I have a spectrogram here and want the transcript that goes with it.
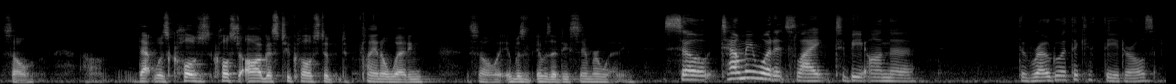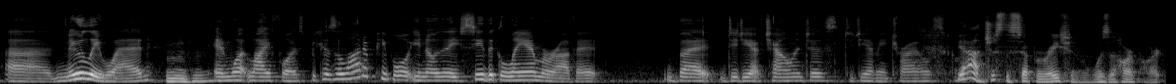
So um, that was close close to August, too close to, to plan a wedding. So it was it was a December wedding. So tell me what it's like to be on the the road with the cathedrals, uh, newlywed, Mm-hmm. and what life was. Because a lot of people, you know, they see the glamour of it, but did you have challenges? Did you have any trials? Yeah, just the separation was the hard part.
